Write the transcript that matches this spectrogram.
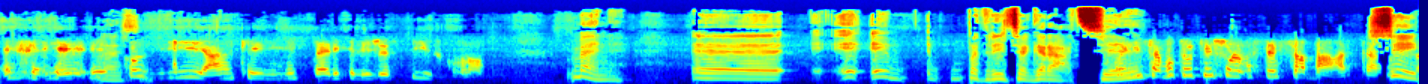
e, e Eh, sì. così anche i ministeri che li gestiscono. Bene. Eh, e- e- Patrizia, grazie. Quindi siamo tutti sulla stessa barca. Sì,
